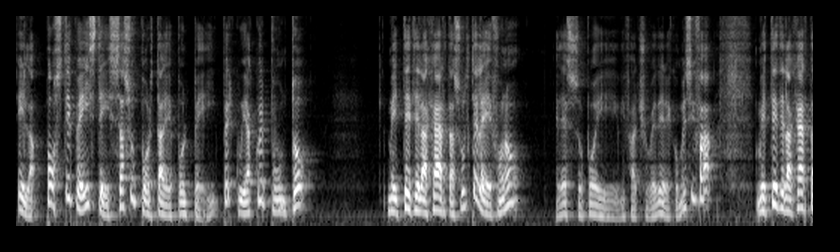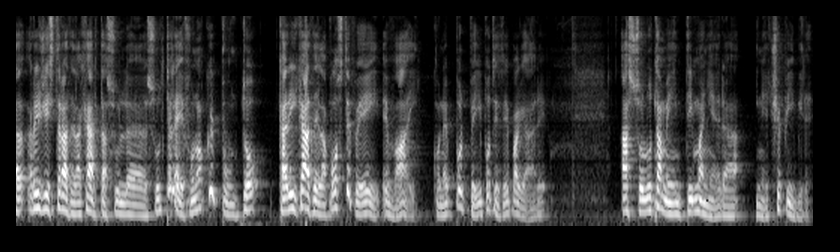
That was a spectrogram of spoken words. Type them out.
e la PostePay stessa supporta Apple Pay, per cui a quel punto mettete la carta sul telefono, adesso poi vi faccio vedere come si fa, mettete la carta, registrate la carta sul, sul telefono, a quel punto caricate la PostePay e vai, con Apple Pay potete pagare assolutamente in maniera ineccepibile.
